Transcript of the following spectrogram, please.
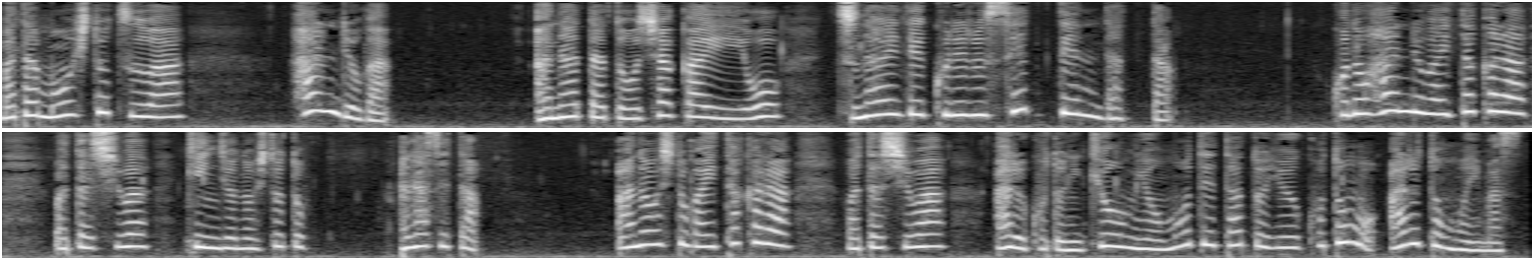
またもう一つは、伴侶があなたと社会をつないでくれる接点だった。この伴侶がいたから私は近所の人と話せた。あの人がいたから私はあることに興味を持てたということもあると思います。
